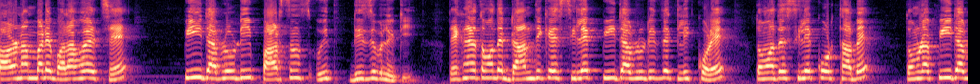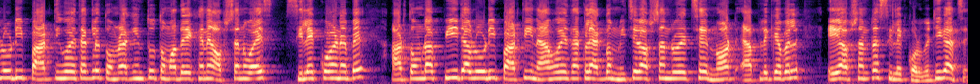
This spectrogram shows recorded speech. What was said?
বারো নম্বরে বলা হয়েছে পিডাব্লিউডি পার্সনস উইথ ডিসেবিলিটি এখানে তোমাদের ডান দিকে সিলেক্ট পিডাব্লিউডিতে ক্লিক করে তোমাদের সিলেক্ট করতে হবে। তোমরা পিডাব্লিউডি প্রার্থী হয়ে থাকলে তোমরা কিন্তু তোমাদের এখানে অপশান ওয়াইজ সিলেক্ট করে নেবে। আর তোমরা পিডাব্লিউডি প্রার্থী না হয়ে থাকলে একদম নিচের অপশান রয়েছে নট অ্যাপ্লিকেবল এই অপশানটা সিলেক্ট করবে, ঠিক আছে?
